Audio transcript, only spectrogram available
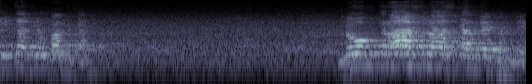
ਕੀਤਾ ਸੀ, ਉਹ ਬੰਦ ਕਰਤਾ। ਲੋਕ ਤਰਾਸ ਤਰਾਸ ਕਰਦੇ ਫਿਰਦੇ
